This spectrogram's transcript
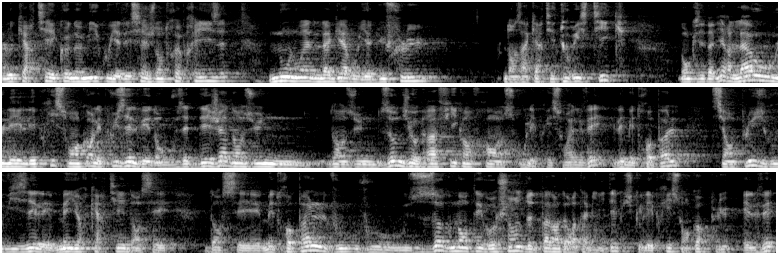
le quartier économique où il y a des sièges d'entreprise, non loin de la gare où il y a du flux, dans un quartier touristique, donc c'est-à-dire là où les, prix sont encore les plus élevés. Donc vous êtes déjà dans une, dans une zone géographique en France où les prix sont élevés, les métropoles. Si en plus vous visez les meilleurs quartiers dans ces, dans ces métropoles, vous, vous augmentez vos chances de ne pas avoir de rentabilité puisque les prix sont encore plus élevés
